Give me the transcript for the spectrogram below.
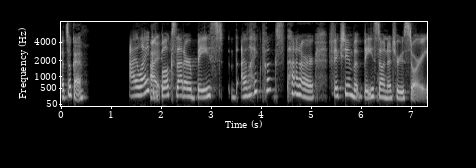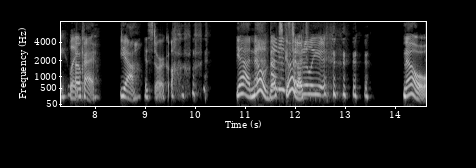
that's okay. I like I- books that are based I like books that are fiction but based on a true story. Like Okay. Yeah. historical. Yeah. No, that's is good. I- Totally no,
